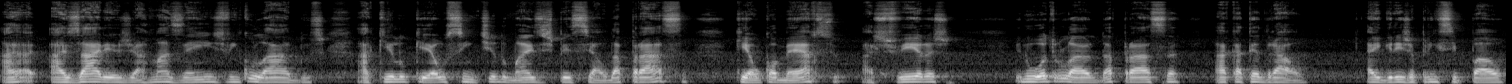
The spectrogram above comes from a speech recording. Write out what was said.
as áreas de armazéns vinculados àquilo que é o sentido mais especial da praça, que é o comércio, as feiras, e no outro lado da praça, a catedral, a igreja principal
